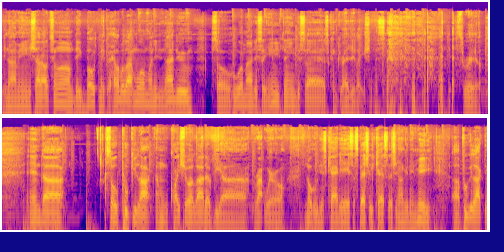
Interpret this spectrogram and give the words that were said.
You know what I mean? Shout out to them. They both make a hell of a lot more money than I do. So who am I to say anything besides congratulations? That's real. And uh so Pookie Loc, I'm quite sure a lot of the uh, world know who this cat is, especially cats that's younger than me. Uh, Pookie Loc, the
